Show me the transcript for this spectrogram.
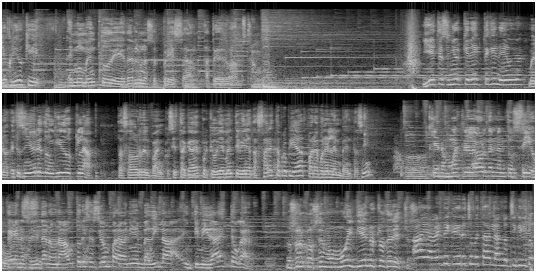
Yo creo que es momento de darle una sorpresa a Pedro Armstrong. ¿Y este señor quién es? ¿Este quién es, oiga? Bueno, este señor es don Guido Clapp, tasador del banco. Si está acá es porque obviamente viene a tasar esta propiedad para ponerla en venta, ¿sí? Que nos muestre la orden entonces. Sí, ustedes necesitan una autorización para venir a invadir la intimidad de este hogar. Nosotros conocemos muy bien nuestros derechos. Ay, a ver, ¿de qué derecho me estás hablando, chiquitito?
